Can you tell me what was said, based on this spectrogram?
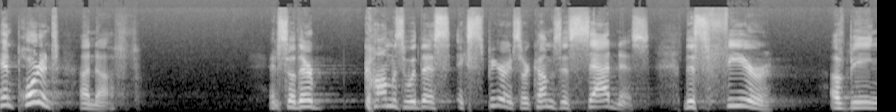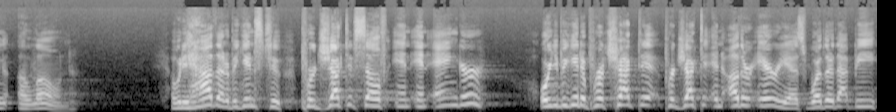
important enough. And so, there comes with this experience, there comes this sadness, this fear of being alone. And when you have that, it begins to project itself in, in anger or you begin to project it, project it in other areas, whether that be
